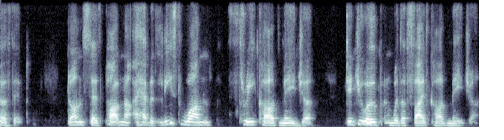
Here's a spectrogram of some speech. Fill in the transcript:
perfect. Don says partner i have at least one three card major. Did you hmm. open with a five card major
